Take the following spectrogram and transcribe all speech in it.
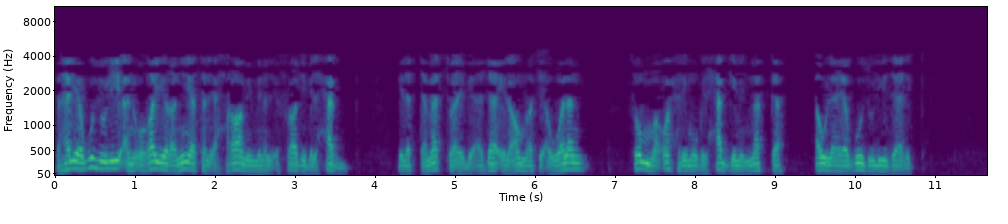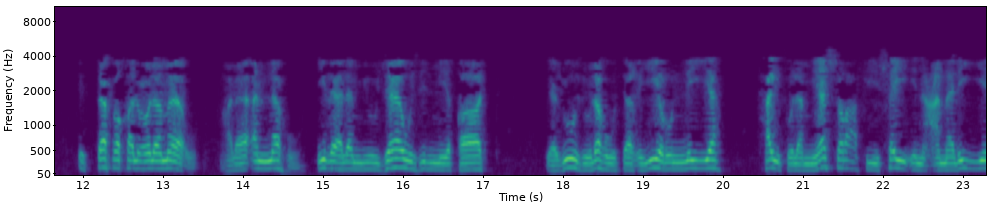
فهل يجوز لي أن أغير نية الإحرام من الإفراد بالحج إلى التمتع بأداء العمرة أولا ثم أحرم بالحج من مكة أو لا يجوز لي ذلك؟ اتفق العلماء على أنه إذا لم يجاوز الميقات يجوز له تغيير النية حيث لم يشرع في شيء عملي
